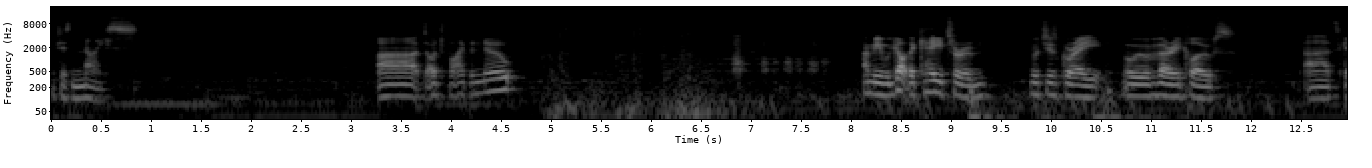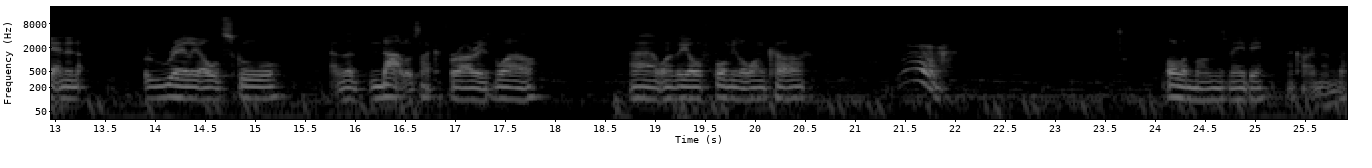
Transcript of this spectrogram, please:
which is nice. Uh, Dodge Viper, no. I mean, we got the Caterham, which is great. We were very close uh, to getting a really old school. And that looks like a Ferrari as well. Uh, one of the old Formula One cars. Ugh. Or Le Mans, maybe. I can't remember.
